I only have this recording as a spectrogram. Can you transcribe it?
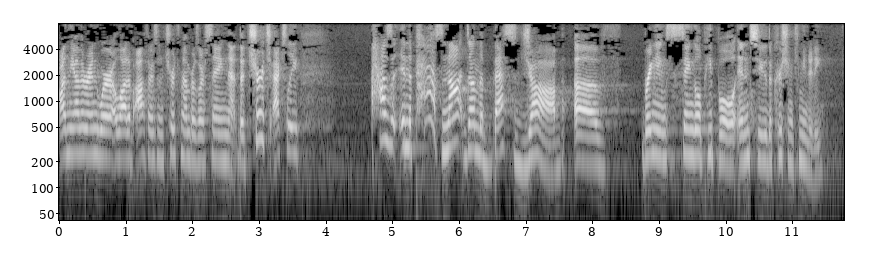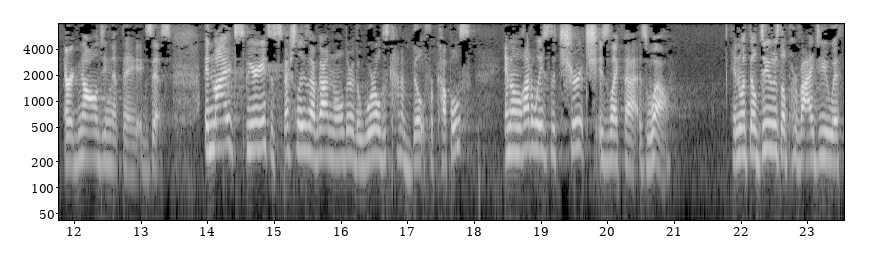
on the other end where a lot of authors and church members are saying that the church actually has in the past not done the best job of bringing single people into the Christian community or acknowledging that they exist. In my experience, especially as I've gotten older, the world is kind of built for couples. And in a lot of ways, the church is like that as well. And what they'll do is they'll provide you with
